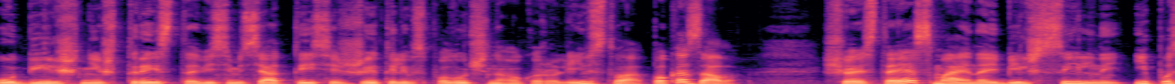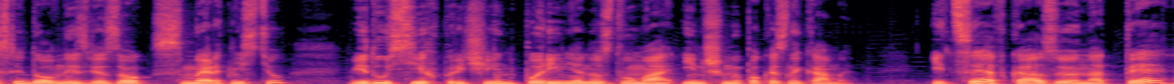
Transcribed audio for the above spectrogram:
у більш ніж 380 тисяч жителів Сполученого Королівства показало, що СТС має найбільш сильний і послідовний зв'язок з смертністю від усіх причин порівняно з двома іншими показниками. І це вказує на те,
